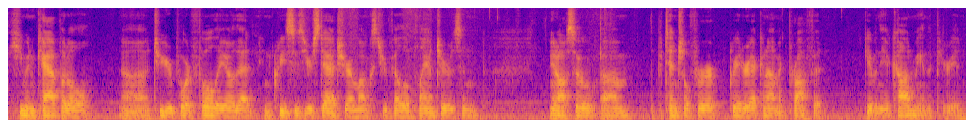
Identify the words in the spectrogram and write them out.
human capital uh, to your portfolio, that increases your stature amongst your fellow planters, and you know, also um, the potential for greater economic profit, given the economy in the period.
